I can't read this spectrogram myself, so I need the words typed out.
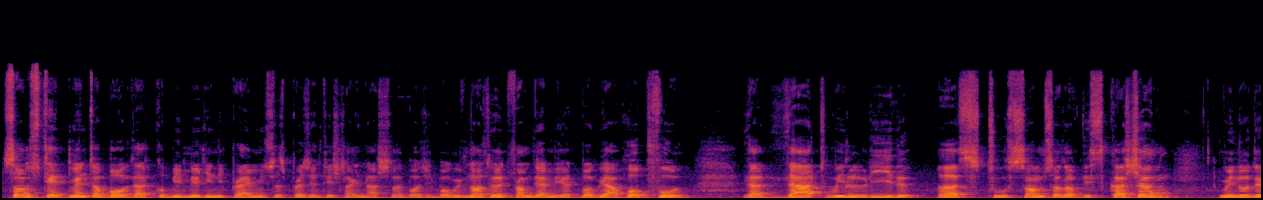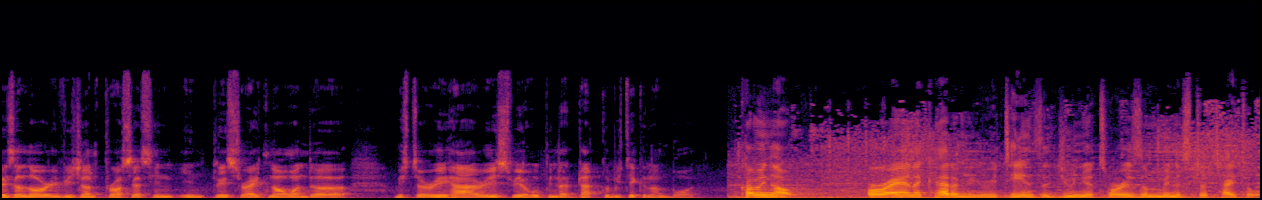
some statement about that could be made in the Prime Minister's presentation on the national budget. But we've not heard from them yet. But we are hopeful that that will lead us to some sort of discussion. We know there's a law revision process in, in place right now under Mr. Ray Harris. We are hoping that that could be taken on board. Coming up, Orion Academy retains the Junior Tourism Minister title.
